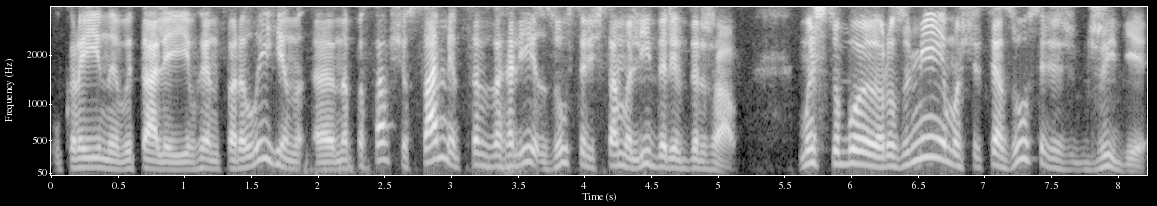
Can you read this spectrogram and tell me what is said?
України в Італії Євген Перелигін е, написав, що саміт це взагалі зустріч саме лідерів держав. Ми ж з тобою розуміємо, що ця зустріч в Джиді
